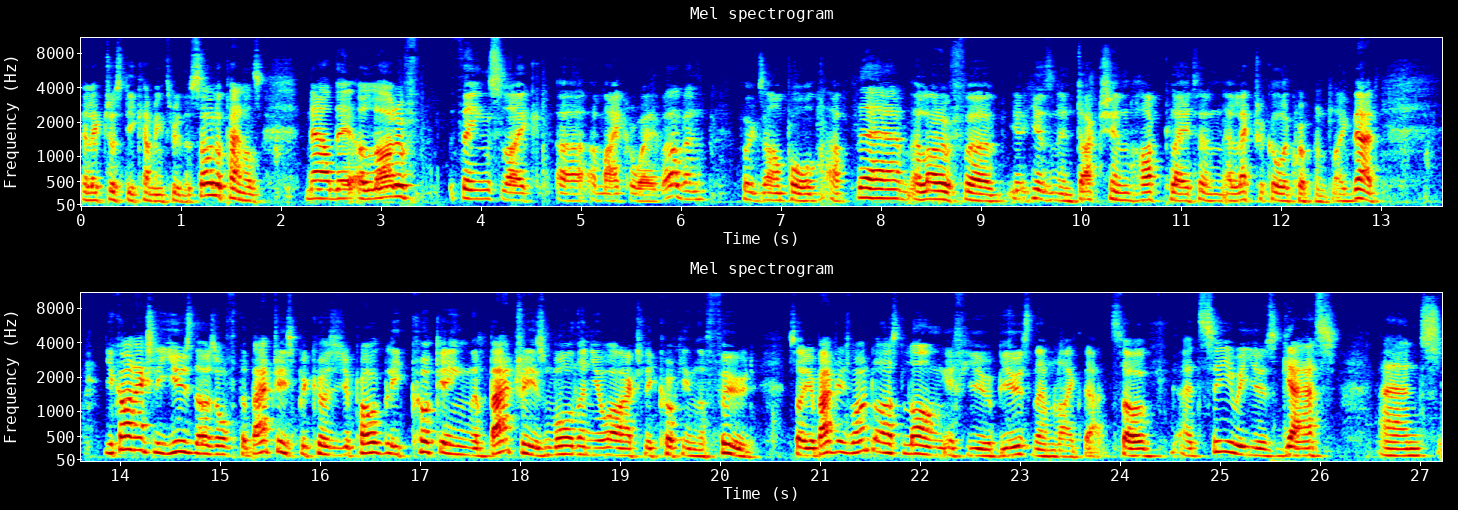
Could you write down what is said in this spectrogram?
electricity coming through the solar panels. Now, there are a lot of things like uh, a microwave oven, for example, up there, a lot of, uh, here's an induction hot plate and electrical equipment like that. You can't actually use those off the batteries because you're probably cooking the batteries more than you are actually cooking the food. So your batteries won't last long if you abuse them like that. So at sea we use gas and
